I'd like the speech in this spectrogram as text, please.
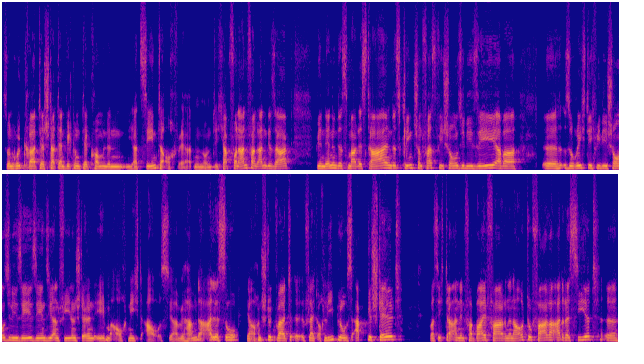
so ein Rückgrat der Stadtentwicklung der kommenden Jahrzehnte auch werden. Und ich habe von Anfang an gesagt, wir nennen das Magistralen, das klingt schon fast wie Champs-Élysées, aber äh, so richtig wie die Champs-Élysées sehen sie an vielen Stellen eben auch nicht aus. Ja, wir haben da alles so ja auch ein Stück weit äh, vielleicht auch lieblos abgestellt, was sich da an den vorbeifahrenden Autofahrer adressiert. Äh,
